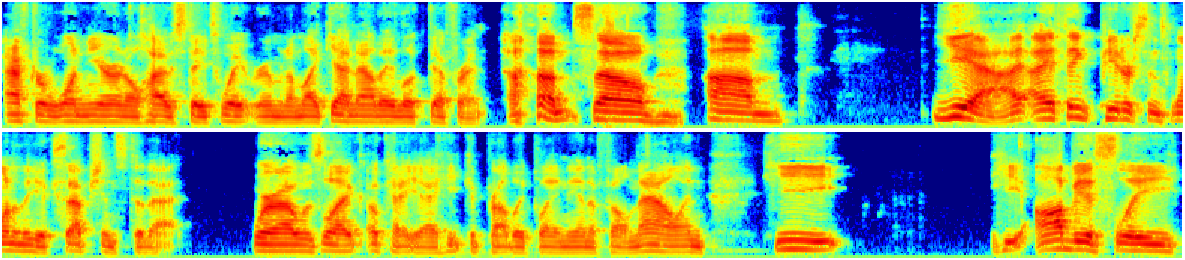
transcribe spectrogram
after one year in Ohio State's weight room, and I'm like, yeah, now they look different. Um, so, um, yeah, I, I think Peterson's one of the exceptions to that, where I was like, okay, yeah, he could probably play in the NFL now, and he he obviously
